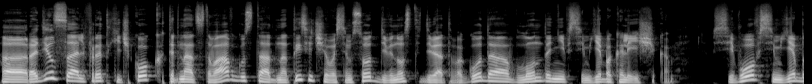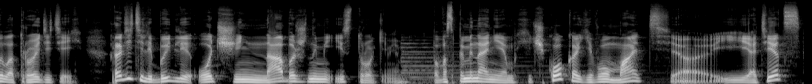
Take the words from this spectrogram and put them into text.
А, родился Альфред Хичкок 13 августа 1899 года в Лондоне в семье бакалейщика. Всего в семье было трое детей. Родители были очень набожными и строгими. По воспоминаниям Хичкока, его мать э, и отец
